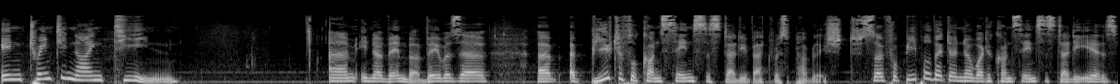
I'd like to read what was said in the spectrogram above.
In 2019, um, in November, there was a, a a beautiful consensus study that was published. So for people that don't know what a consensus study is,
